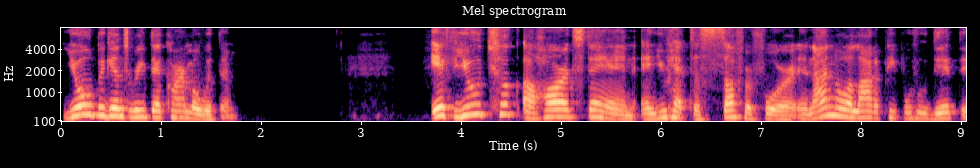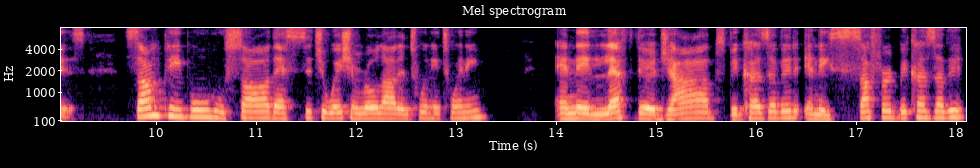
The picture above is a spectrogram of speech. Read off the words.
you'll begin to reap that karma with them if you took a hard stand and you had to suffer for it, and I know a lot of people who did this, some people who saw that situation roll out in 2020 and they left their jobs because of it and they suffered because of it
